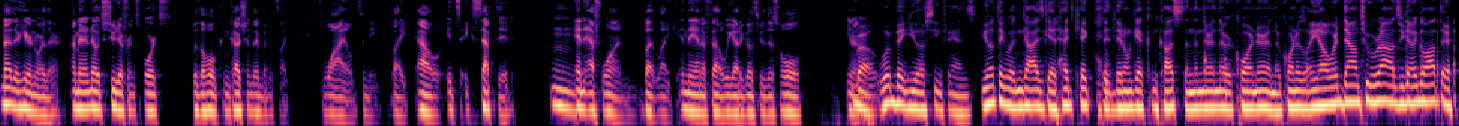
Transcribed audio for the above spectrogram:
Neither here nor there. I mean, I know it's two different sports with the whole concussion thing, but it's like it's wild to me, like how it's accepted Mm. in F1, but like in the NFL, we got to go through this whole, you know, Bro, we're big UFC fans. You don't think when guys get head kicked, they, they don't get concussed and then they're in their corner and their corner's like, yo, we're down two rounds. You got to go out there.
